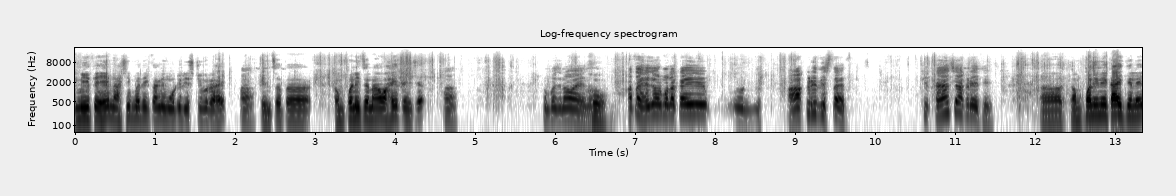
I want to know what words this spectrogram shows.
मिळते हे नाशिकमध्ये एक चांगली मोठी डिस्ट्रीब्युटर आहेत हा. त्यांचं तर कंपनीचं नाव आहे त्यांच्या. कंपनीचं नाव आहे. हो. आता ह्याच्यावर मला काही अं, आकडे दिसत आहेत की कायचे आकडे आहेत हे? कंपनीने काय केलंय?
